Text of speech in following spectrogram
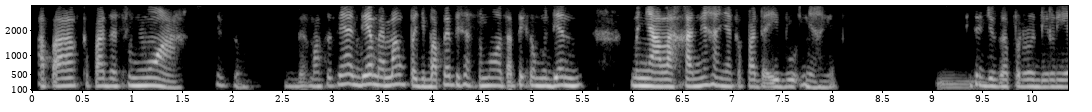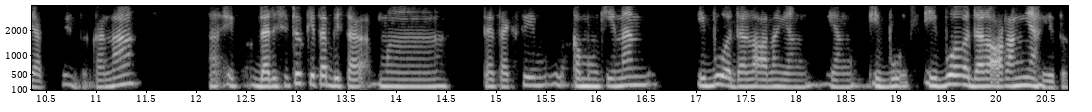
apa kepada semua, gitu. Maksudnya dia memang penyebabnya bisa semua, tapi kemudian menyalahkannya hanya kepada ibunya, gitu. Itu Hmm. juga perlu dilihat, gitu. Karena, it dari situ kita bisa mendeteksi kemungkinan ibu adalah orang yang yang ibu ibu adalah orangnya, gitu.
